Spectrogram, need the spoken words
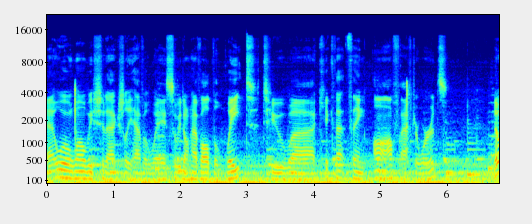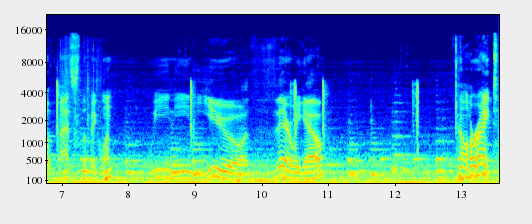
And, well, well, we should actually have a way so we don't have all the weight to uh, kick that thing off afterwards. Nope, that's the big one. We need you. There we go. Alright.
